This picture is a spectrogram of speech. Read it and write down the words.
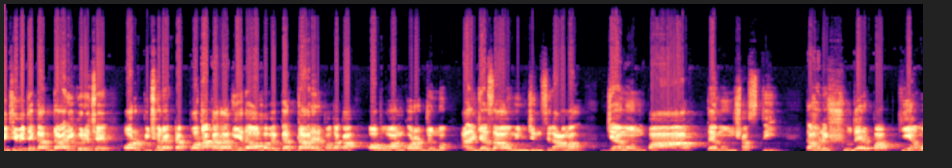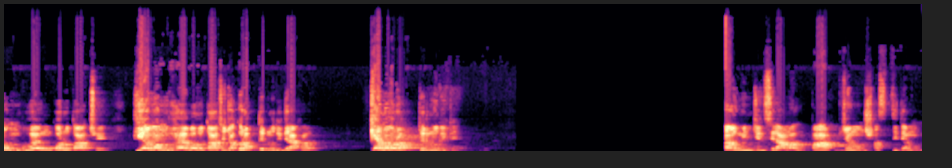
পৃথিবীতে গাদ্দারি করেছে, ওর পিছনে একটা পতাকা লাগিয়ে দেওয়া হবে গাদ্দারের পতাকা অপমান করার জন্য। আল মিন জিনসিল আমাল। যেমন পাপ, তেমন শাস্তি। তাহলে সুদের পাপ কি এমন ভয়ঙ্করতা আছে? কি এমন ভয়াবহতা আছে? যখন রক্তের নদীতে রাখা হবে। কেন রক্তের নদীতে? জিনসিল আমাল। পাপ যেমন, শাস্তি তেমন।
